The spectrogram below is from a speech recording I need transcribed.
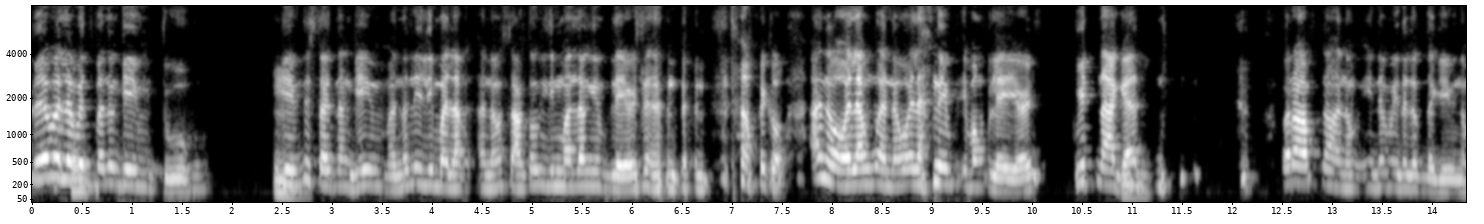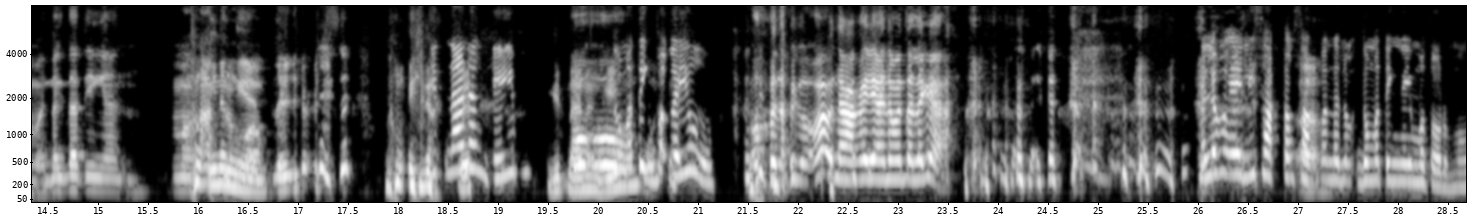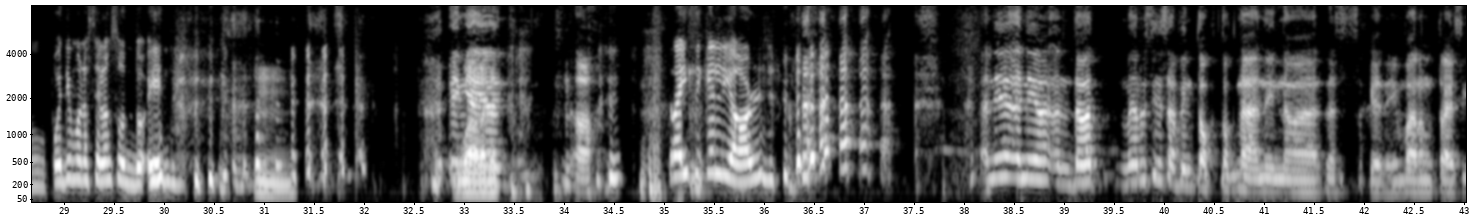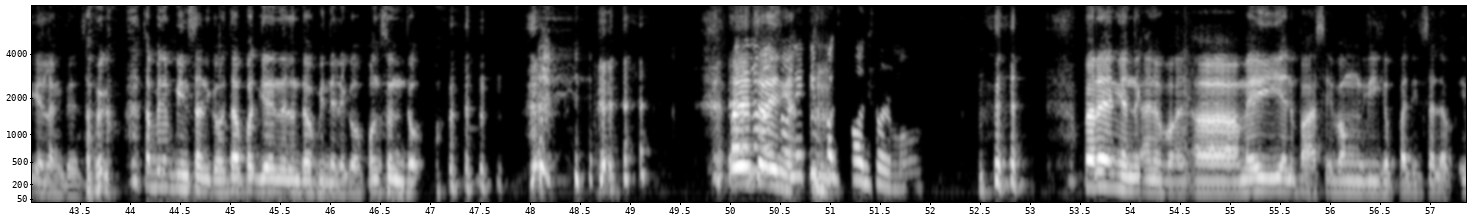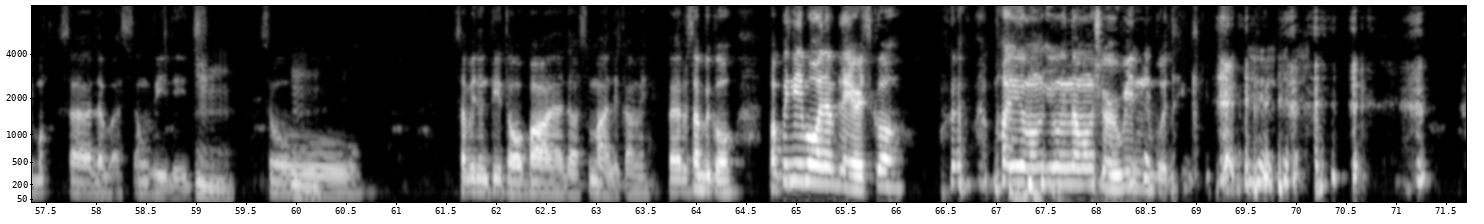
Di ba malapit pa nung game 2? Mm. Game 2, start ng game, ano, lilima lang, ano, sakto lima lang yung players na nandun. Sabi ko, ano, walang, ano, wala na yung ibang players. Quit na agad. Pero after, ano, in the middle of the game naman, nagdatingan mga, Ang inang ano, mga yan. players. Gitna ng game. Gitna Oo, ng game. Dumating pa kayo. oh, sabi ko, wow, nakakaya naman talaga. Alam mo, Ellie, saktong-sakto na lum- dumating na yung motor mo. Pwede mo na silang sunduin. Mm. Yun Wow, nga yun. Oh. Tricycle yarn. Ano yun, ano yun, ano, dapat, meron siya sabing tok-tok na ano yun na nasasakyan eh, yung parang tricycle lang din. Sabi ko, sabi ng pinsan ko, dapat ganyan na lang daw binili ko, pang sundo. Para so, naman nga. sulit yung pag-sponsor mo. Pero yun nga, ano pa, ah, may ano pa, sa ibang liga pa din sa, lab, ibang, sa labas, ang village. Mm. So, Mm. sabi ng tito ko, baka na daw, sumali kami. Pero sabi ko, papili mo ko ng players ko. baka yung, namang, yung namang sure win. butik.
